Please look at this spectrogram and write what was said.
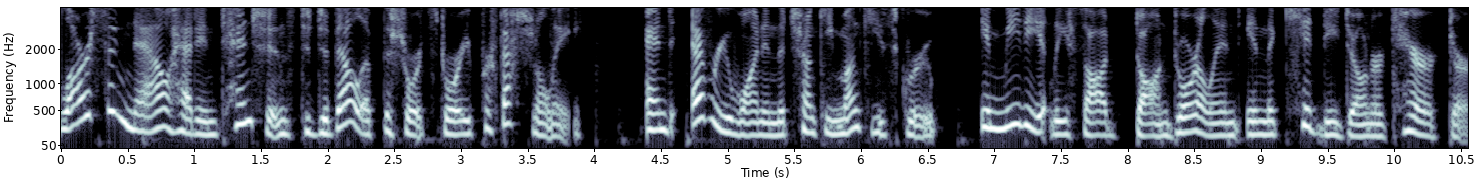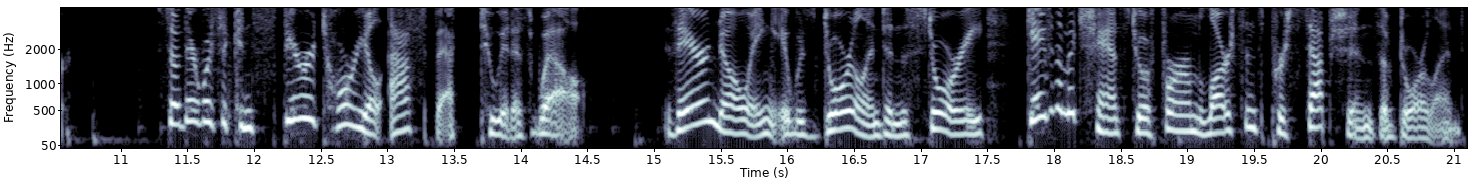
Larson now had intentions to develop the short story professionally and everyone in the Chunky Monkeys group immediately saw Dawn Dorland in the kidney donor character. So there was a conspiratorial aspect to it as well. Their knowing it was Dorland in the story gave them a chance to affirm Larson's perceptions of Dorland.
